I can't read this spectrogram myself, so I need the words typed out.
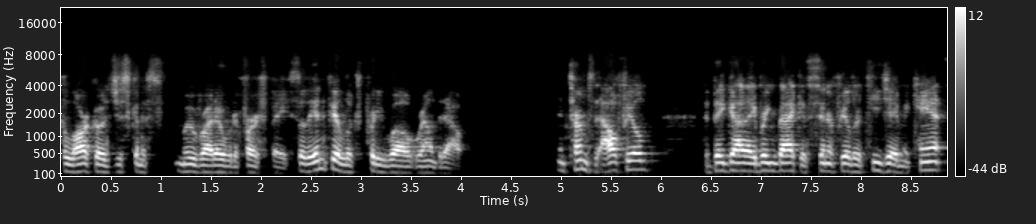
Calarco is just going to move right over to first base. So the infield looks pretty well rounded out. In terms of the outfield, the big guy they bring back is center fielder TJ McCants.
